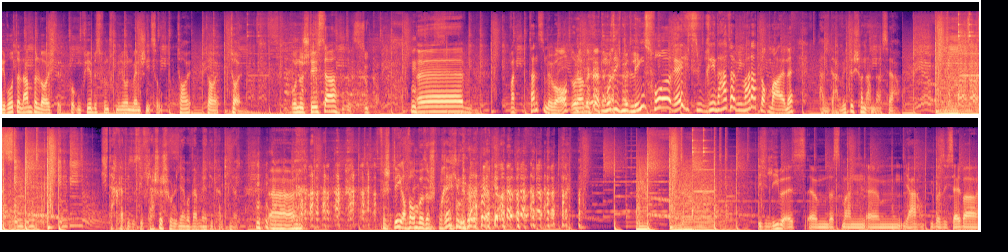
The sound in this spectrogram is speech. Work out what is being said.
die rote Lampe leuchtet, gucken vier bis fünf Millionen Menschen zu. Toll, toll, toll. Und du stehst da. Super. Äh, was tanzen wir überhaupt? Oder muss ich mit links vor, rechts? Renata, wie war das nochmal, ne? Dann, da wird es schon anders, ja. Ich dachte gerade, wieso ist die Flasche schon leer, aber wir haben ja dekantiert. äh, verstehe auch, warum wir so sprechen. liebe es, ähm, dass man ähm, ja, über sich selber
